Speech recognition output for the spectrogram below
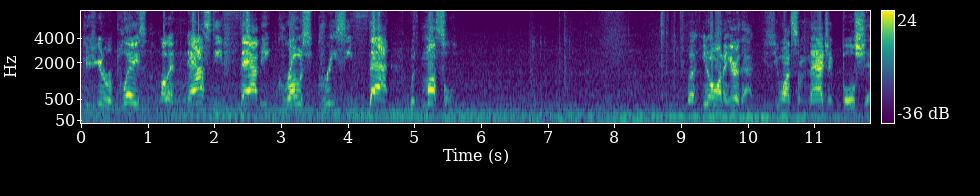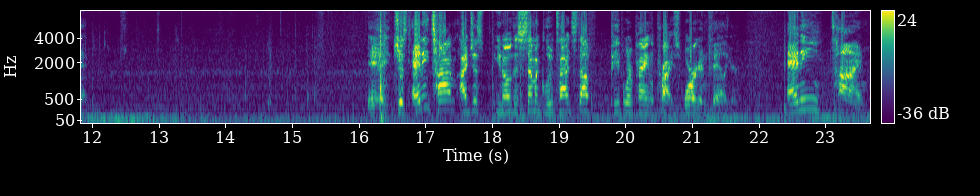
because you're going to replace all that nasty, fabby, gross, greasy fat with muscle. But you don't want to hear that because you want some magic bullshit. It, just anytime I just, you know, this semaglutide stuff, people are paying the price. Organ failure. Anytime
